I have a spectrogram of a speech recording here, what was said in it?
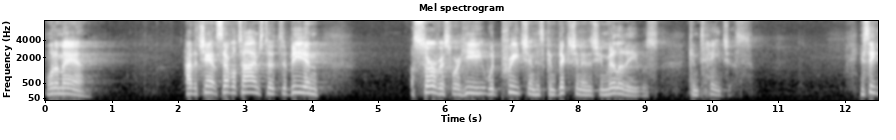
What a man. I had the chance several times to, to be in a service where he would preach and his conviction and his humility was contagious. You see,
